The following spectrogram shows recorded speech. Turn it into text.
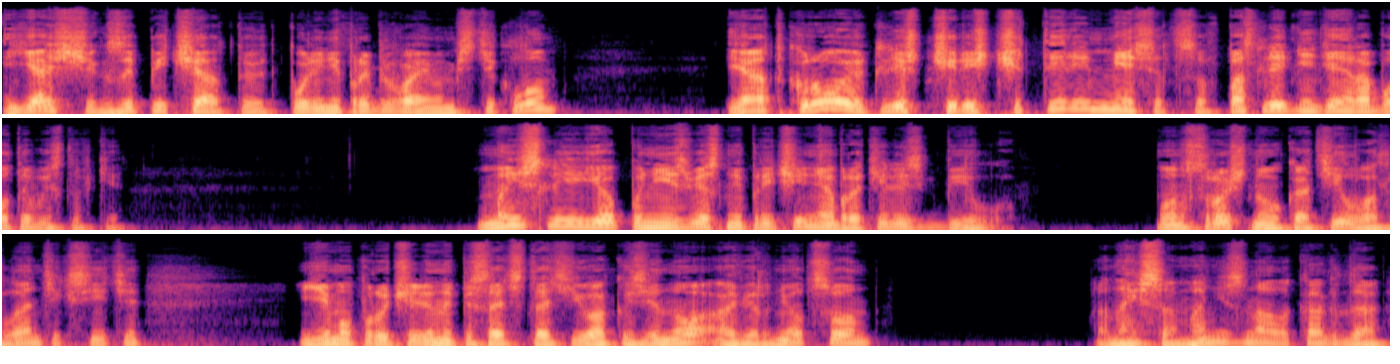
Ящик запечатают пуленепробиваемым стеклом — и откроют лишь через четыре месяца, в последний день работы выставки. Мысли ее по неизвестной причине обратились к Биллу. Он срочно укатил в Атлантик-Сити. Ему поручили написать статью о казино, а вернется он. Она и сама не знала, когда.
